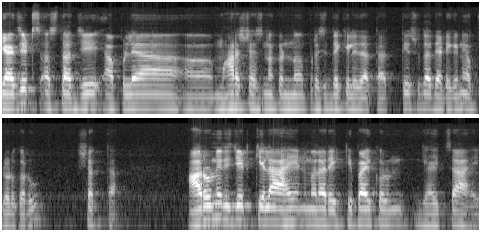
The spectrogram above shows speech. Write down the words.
गॅजेट्स असतात जे आपल्या महाराष्ट्र शासनाकडनं प्रसिद्ध केले जातात ते सुद्धा त्या ठिकाणी अपलोड करू शकता. आरोने रिजेक्ट केला आहे आणि मला रेक्टिफाय करून घ्यायचं आहे.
